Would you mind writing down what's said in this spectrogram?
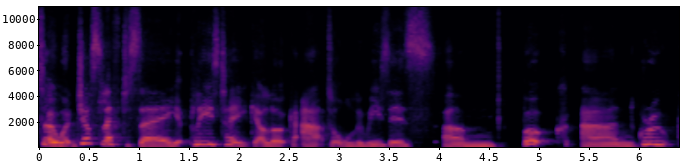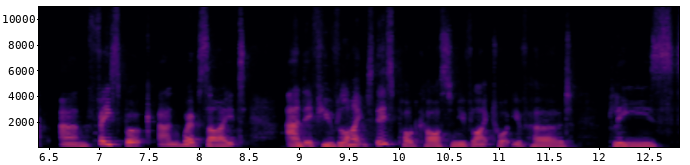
So, just left to say, please take a look at all Louise's um, book and group and Facebook and website. And if you've liked this podcast and you've liked what you've heard, please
